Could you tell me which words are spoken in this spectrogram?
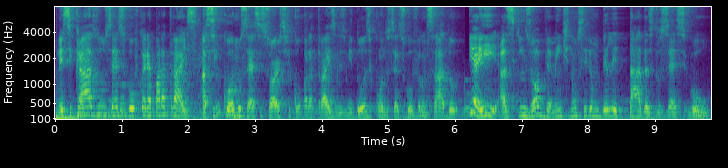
Nesse caso, o CSGO ficaria para trás, assim como o CS Source ficou para trás em 2012, quando o CSGO foi lançado. E aí, as skins obviamente não seriam deletadas do CSGO,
